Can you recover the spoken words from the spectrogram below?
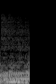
you.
